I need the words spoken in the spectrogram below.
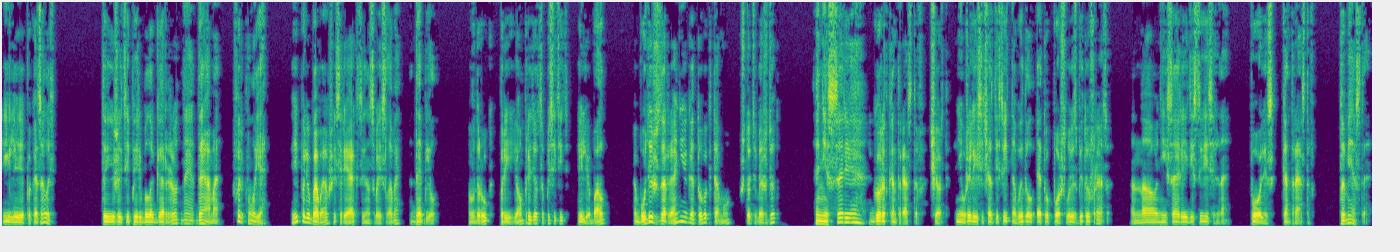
Или показалось? «Ты же теперь благородная дама!» — фыркнул я. И, полюбовавшись реакцией на свои слова, добил. Вдруг прием придется посетить или бал? Будешь заранее готова к тому, что тебя ждет. Ниссария – город контрастов. Черт, неужели я сейчас действительно выдал эту пошлую избитую фразу? Но Ниссария действительно полис контрастов. То место,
